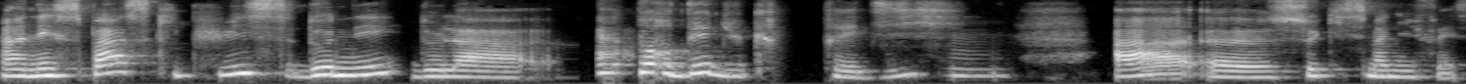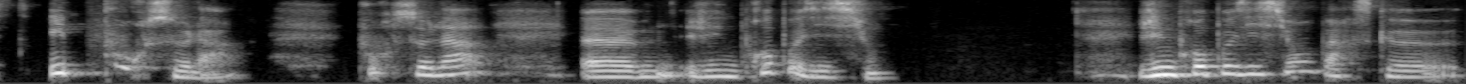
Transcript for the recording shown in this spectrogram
un espace qui puisse donner de la, accorder du crédit mm. à euh, ce qui se manifeste. Et pour cela, pour cela, euh, j'ai une proposition. J'ai une proposition parce que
